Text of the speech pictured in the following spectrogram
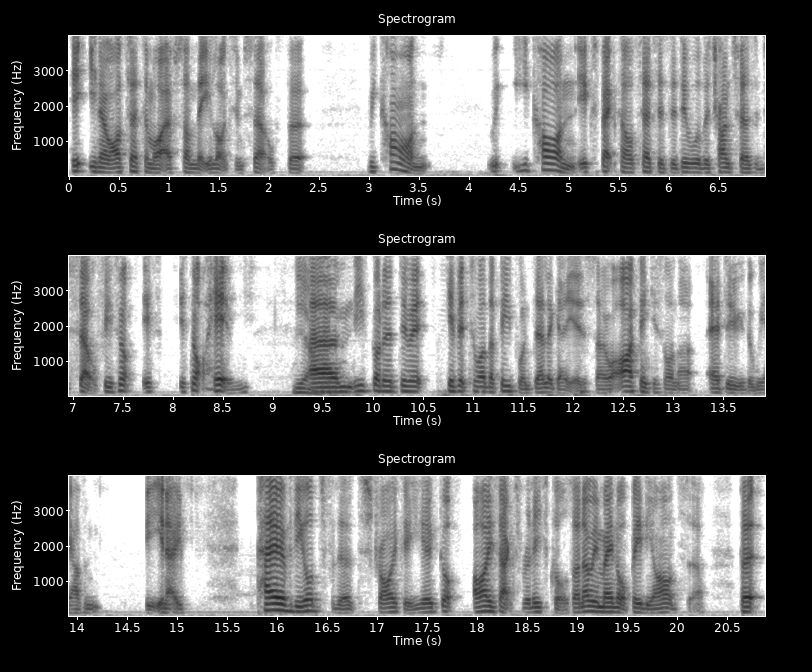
He, you know, Arteta might have some that he likes himself, but we can't we- you can't expect Arteta to do all the transfers himself. He's not. It's it's not him. Yeah. Um, he's got to do it, give it to other people and delegate it. So I think it's on uh, Edu that we haven't, you know, pay over the odds for the striker. You've got Isak's release clause. I know he may not be the answer, but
